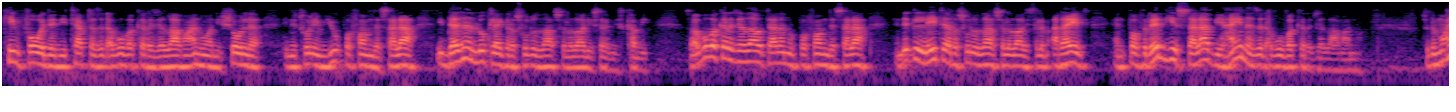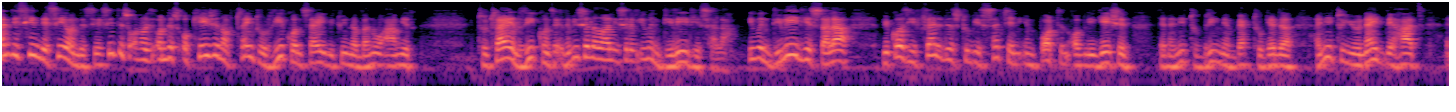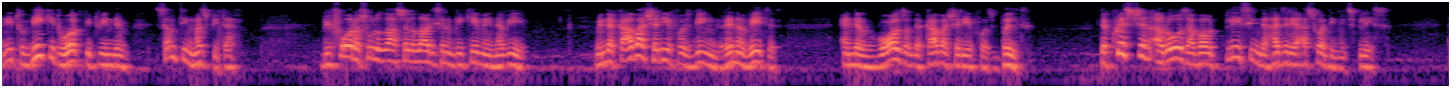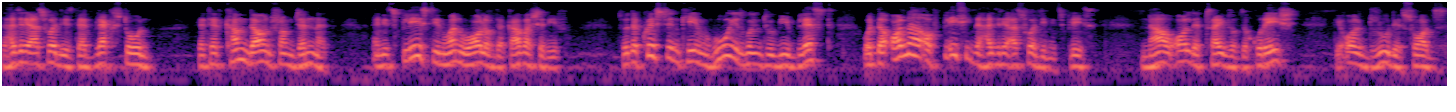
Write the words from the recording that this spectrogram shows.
came forward and he tapped Hazrat Abu Bakr radiallahu anhu on his shoulder and he told him, you perform the salah. It doesn't look like Rasulullah Sallallahu Alaihi Wasallam is coming. So Abu Bakr radiallahu ta'ala anhu performed the salah. And little later, Rasulullah Sallallahu Alaihi Wasallam arrived and read his salah behind Hazrat Abu Bakr radiallahu anhu. So the Muhaddisin, they say on this, they say this on, on this occasion of trying to reconcile between the Banu Amir, to try and reconcile, Nabi Sallallahu Alaihi Wasallam even delayed his salah, even delayed his salah because he felt this to be such an important obligation that I need to bring them back together, I need to unite their hearts, I need to make it work between them. Something must be done. Before Rasulullah became a Nabi, when the Kaaba Sharif was being renovated, and the walls of the Kaaba Sharif was built, the question arose about placing the Hajar Aswad in its place. The Hajar Aswad is that black stone that had come down from Jannat and is placed in one wall of the Kaaba Sharif. So the question came who is going to be blessed with the honor of placing the Hajar Aswad in its place? Now all the tribes of the Quraysh, they all drew their swords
